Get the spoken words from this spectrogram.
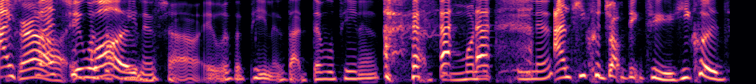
I swear Girl, to it was God. a penis, child. It was a penis, that devil penis, that demonic penis. And he could drop dick too. He could.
